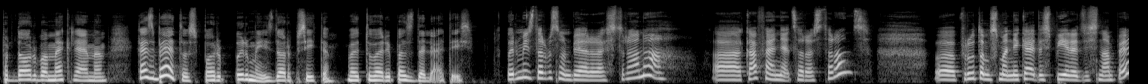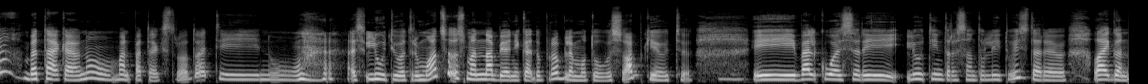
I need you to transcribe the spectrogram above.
par darba meklējumiem. Kas bija tas pirmīs darbs Ite? Vai tu vari pazdalēties? Pirmīs darbs man bija restorānā, uh, kafejnīca restorāns. Uh, Protams, man nekādas pieredzes nebija, bet tā kā nu, man patīk strādāt, nu, es ļoti otru mocos, man nebija nekādu problēmu to visu apgūt. Mm. Vēl ko es arī ļoti interesantu lietu izdarīju, lai gan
